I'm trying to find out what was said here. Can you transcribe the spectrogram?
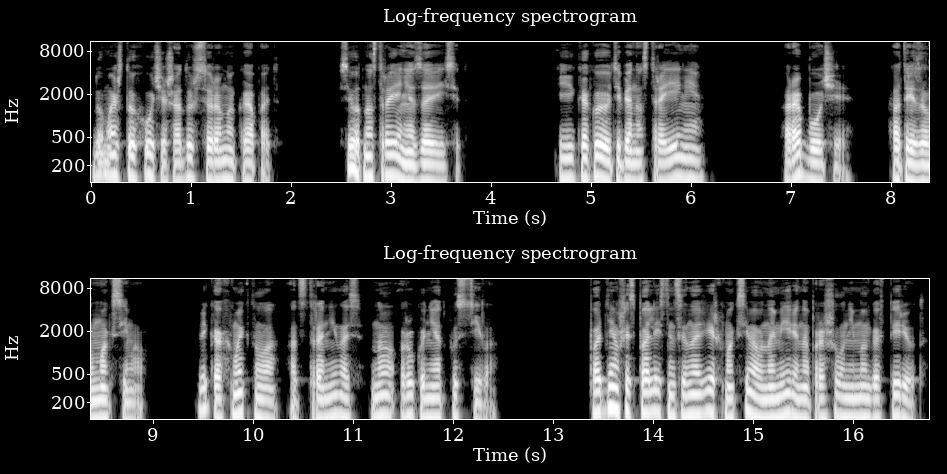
Думай, что хочешь, а душ всё равно капает. Всё от настроения зависит». «И какое у тебя настроение?» «Рабочие», – отрезал Максимов. Вика хмыкнула, отстранилась, но руку не отпустила. Поднявшись по лестнице наверх, Максимов намеренно прошёл немного вперёд,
